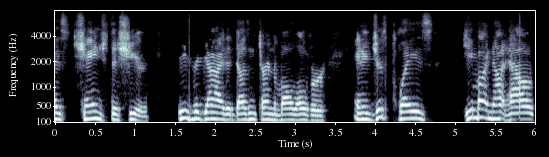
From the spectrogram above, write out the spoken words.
has changed this year. He's the guy that doesn't turn the ball over, and he just plays. He might not have,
